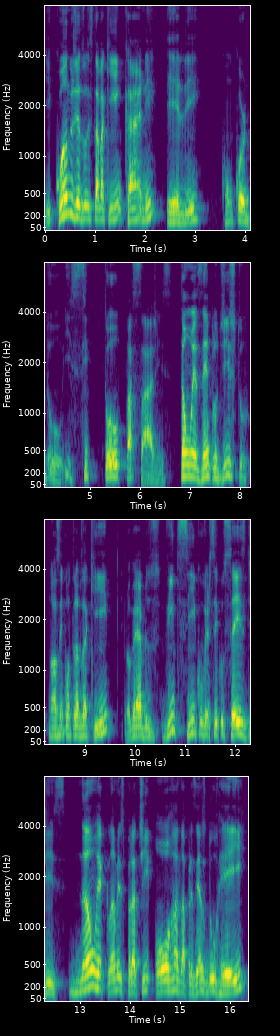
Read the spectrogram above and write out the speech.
E quando Jesus estava aqui em carne, ele concordou e citou passagens. Então, um exemplo disto nós encontramos aqui Provérbios 25, versículo 6 diz: Não reclames para ti honra na presença do rei,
